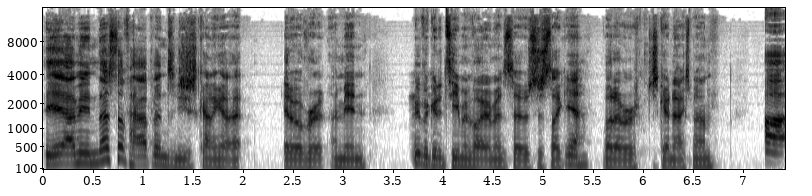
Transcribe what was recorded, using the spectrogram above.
Yeah, I mean that stuff happens, and you just kind of gotta get over it. I mean, we have a good team environment, so it's just like, yeah, whatever, just go next, man. Uh,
